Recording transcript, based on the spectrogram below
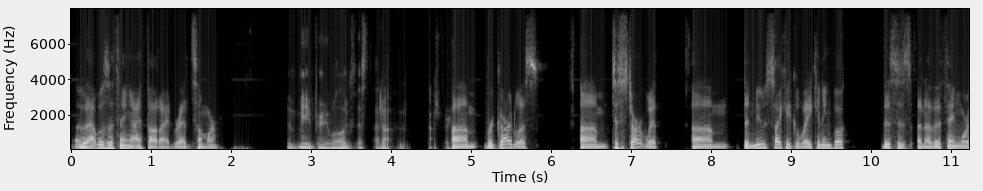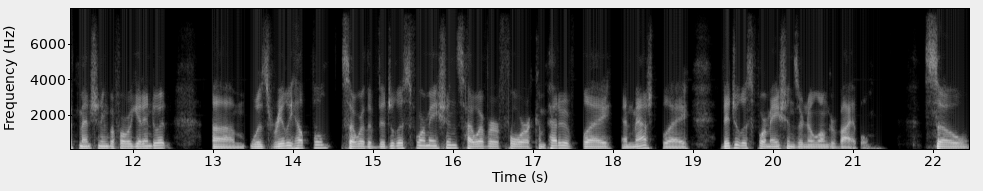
That was a thing I thought I'd read somewhere. It may very well exist. I don't, I'm not sure. Um, regardless, um, to start with, um, the new Psychic Awakening book, this is another thing worth mentioning before we get into it um, was really helpful. So were the Vigilus formations. However, for competitive play and matched play, Vigilus formations are no longer viable. So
